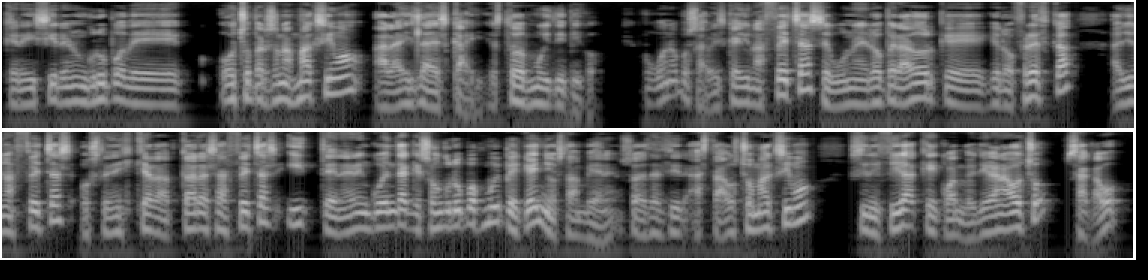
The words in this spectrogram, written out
Queréis ir en un grupo de 8 personas máximo a la isla de Sky. Esto es muy típico. Pues bueno, pues sabéis que hay unas fechas, según el operador que, que, lo ofrezca, hay unas fechas, os tenéis que adaptar a esas fechas y tener en cuenta que son grupos muy pequeños también. ¿eh? Es decir, hasta 8 máximo significa que cuando llegan a 8 se acabó.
